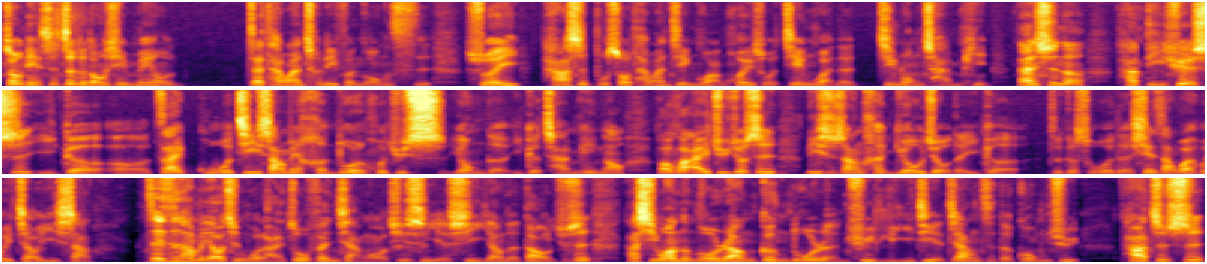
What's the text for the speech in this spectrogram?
重点是这个东西没有。在台湾成立分公司，所以它是不受台湾监管会所监管的金融产品。但是呢，它的确是一个呃，在国际上面很多人会去使用的一个产品哦。包括 IG 就是历史上很悠久的一个这个所谓的线上外汇交易商。这次他们邀请我来做分享哦，其实也是一样的道理，就是他希望能够让更多人去理解这样子的工具。它只是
